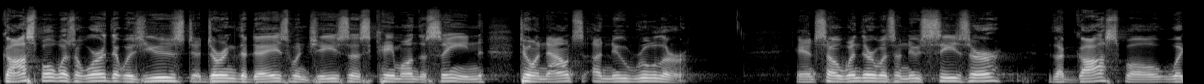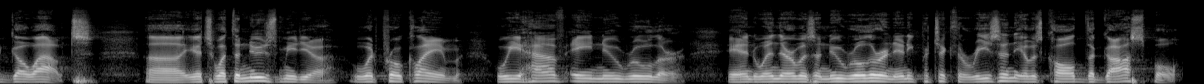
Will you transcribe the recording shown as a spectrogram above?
Gospel was a word that was used during the days when Jesus came on the scene to announce a new ruler. And so, when there was a new Caesar, the gospel would go out. Uh, it's what the news media would proclaim. We have a new ruler. And when there was a new ruler in any particular reason, it was called the gospel.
